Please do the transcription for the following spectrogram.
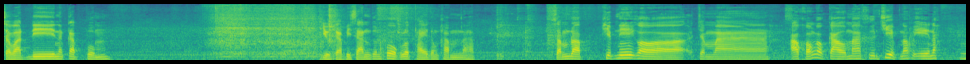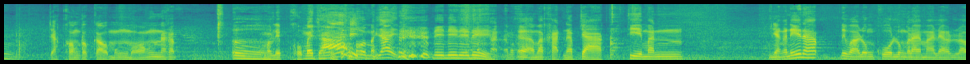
สวัสดีนะครับผม อยู่กับพี่สันก้นโคกรถไถทองคำนะครับสำหรับคลิปนี้ก็จะมาเอาของเก่าๆมาคืนชีพเนาะพี่เอเนาะจากของเก่าๆมองๆนะครับ เออมาเล็บขบไม่ใช่โอ้ไม่ใช่ นี่นี่นี่นี่เอามาขัดเออเอามาขัดนะครับจากที่มัน อย่างอันนี้นะครับที่ว่าลงโคลนลงอะไรมาแล้วเรา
